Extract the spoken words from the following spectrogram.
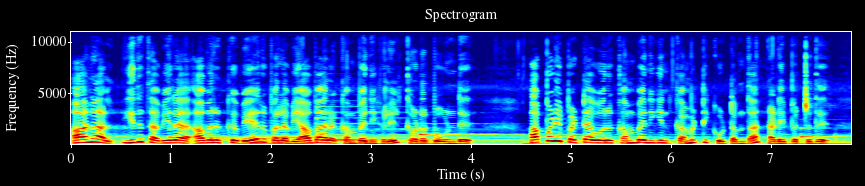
ஆனால் இது தவிர அவருக்கு வேறு பல வியாபார கம்பெனிகளில் தொடர்பு உண்டு. அப்படிப்பட்ட ஒரு கம்பெனியின் கமிட்டி கூட்டம்தான் நடைபெற்றது.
